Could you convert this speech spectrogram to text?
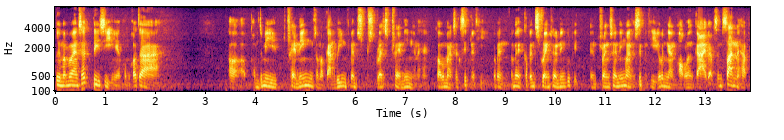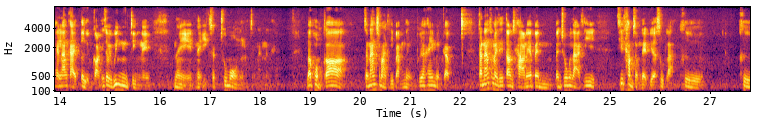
ตื่นมาประมาณสักตีสี่เนี่ยผมก็จะผมจะมีเทรนนิ่งสำหรับการวิ่งที่เป็น stretch training นะฮะก็ประมาณสักสินาที ก็เป็นไม่ก็เป็น strength training พูดผิดเป็น strength training มาสักสินาที ก็เป็นงานออกกำลังกายแบบสั้นๆนะครับให้ร่างกายตื่นก่อนที่จะไปวิ่งจริง ๆ ในในในอีกสักชั่วโมงหนึ่งหลังจากนั้นนะฮะแล้วผมก็ จะนั่งสมาธิแบบหนึ่งเพื่อให้เหมือนกับการนั่งสมาธิตอนเช้าเนี่ยเป็นเป็นช่วงเวลาที่ที่ทำสำเร็จเยอะสุดละคือ คือ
